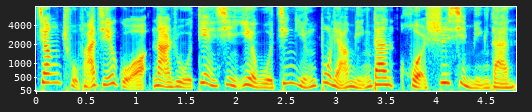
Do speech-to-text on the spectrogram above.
将处罚结果纳入电信业务经营不良名单或失信名单。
